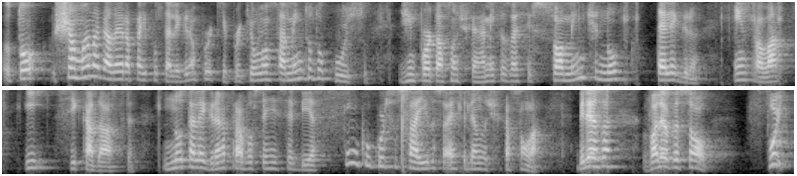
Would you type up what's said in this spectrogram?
eu tô chamando a galera para ir pro Telegram, por quê? Porque o lançamento do curso de importação de ferramentas vai ser somente no Telegram. Entra lá e se cadastra no Telegram para você receber assim que o curso sair, você vai receber a notificação lá. Beleza? Valeu, pessoal! Fui!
